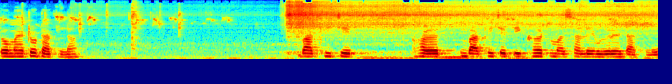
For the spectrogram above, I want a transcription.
टोमॅटो टाकला. बाकीचे हळद बाकीचे तिखट मसाले वगैरे टाकले.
